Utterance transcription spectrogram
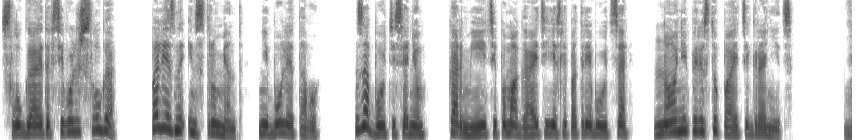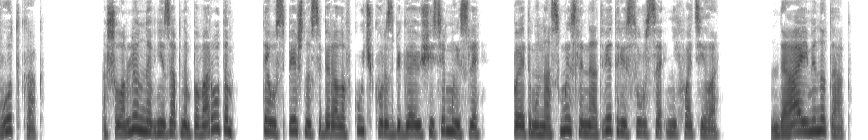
Слуга — это всего лишь слуга. Полезный инструмент, не более того. Заботьтесь о нем, кормите, помогайте, если потребуется, но не переступайте границ. Вот как. Ошеломленная внезапным поворотом, ты успешно собирала в кучку разбегающиеся мысли, поэтому на осмысленный ответ ресурса не хватило. Да, именно так.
